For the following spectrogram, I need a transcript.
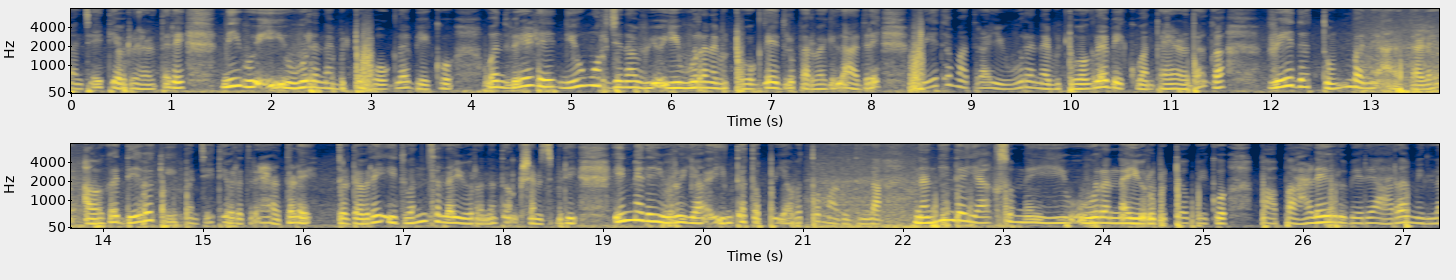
ಪಂಚಾಯಿತಿಯವರು ಹೇಳ್ತಾರೆ, ನೀವು ಈ ಊರನ್ನು ಬಿಟ್ಟು ಹೋಗಲೇಬೇಕು. ಒಂದು ವೇಳೆ ನೀವು ಮೂರು ಜನ ಈ ಊರನ್ನು ಬಿಟ್ಟು ಹೋಗದೇ ಇದ್ದರೂ ಪರವಾಗಿಲ್ಲ, ಆದರೆ ವೇದ ಮಾತ್ರ ಈ ಊರನ್ನು ಬಿಟ್ಟು ಹೋಗಲೇಬೇಕು ಅಂತ ಹೇಳಿದಾಗ ವೇದ ತುಂಬನೇ ಆಳ್ತಾಳೆ ಆವಾಗ ದೇವಕಿ ಪಂಚಾಯಿತಿಯವರ ಹತ್ರ ಹೇಳ್ತಾಳೆ ದೊಡ್ಡವರೇ, ಇದು ಸಲ ಇವರನ್ನು ಕ್ಷಮಿಸಿಬಿಡಿ. ಇನ್ಮೇಲೆ ಇವರು ಯಾ, ಇಂಥ ತಪ್ಪು ಯಾವತ್ತೂ ಮಾಡೋದಿಲ್ಲ ನನ್ನಿಂದ ಯಾಕೆ ಸುಮ್ಮನೆ ಈ ಊರನ್ನು ಇವರು ಬಿಟ್ಟು ಹೋಗಬೇಕು ಪಾಪ ಹಳೆಯವರು ಬೇರೆ, ಆರಾಮಿಲ್ಲ.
